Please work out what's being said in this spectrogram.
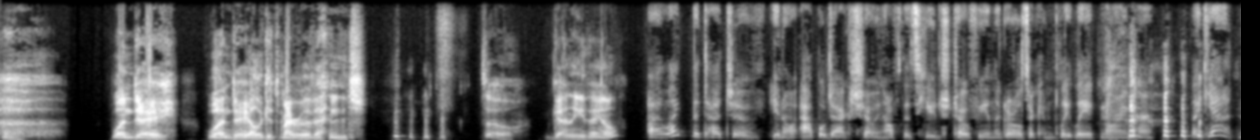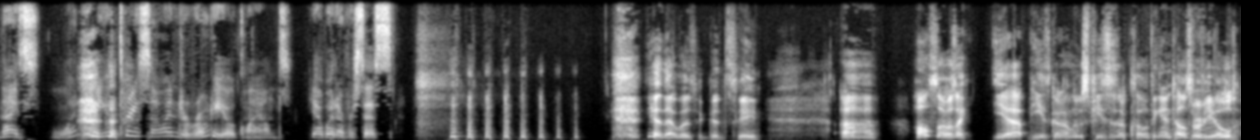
one day, one day I'll get my revenge. so, got anything else? I like the touch of, you know, Applejack showing off this huge trophy and the girls are completely ignoring her. like, yeah, nice. When are you three so into rodeo clowns? Yeah, whatever, sis. yeah, that was a good scene. Uh, also, I was like, yep, he's gonna lose pieces of clothing until it's revealed.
